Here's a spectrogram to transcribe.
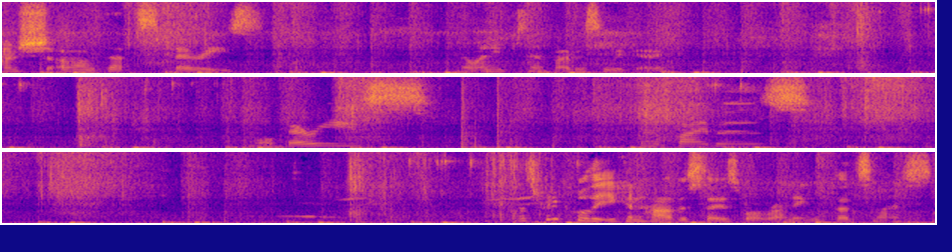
I'm sure. Oh, that's berries. No, I need plant fibers. Here we go. More berries. Plant fibers. That's pretty cool that you can harvest those while running. That's nice.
